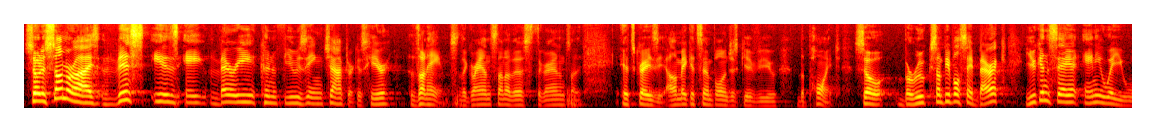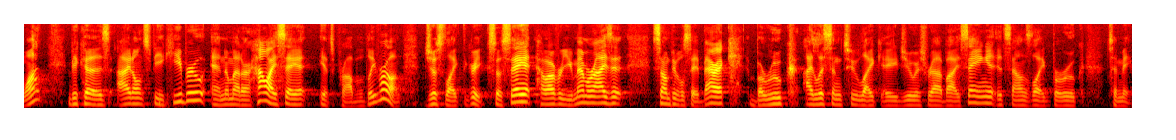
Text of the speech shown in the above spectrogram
So to summarize, this is a very confusing chapter because here, the names, the grandson of this, the grandson, it's crazy. I'll make it simple and just give you the point. So Baruch, some people say Barak. You can say it any way you want because I don't speak Hebrew, and no matter how I say it, it's probably wrong, just like the Greek. So say it however you memorize it. Some people say Barak, Baruch. I listen to like a Jewish rabbi saying it. It sounds like Baruch to me.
